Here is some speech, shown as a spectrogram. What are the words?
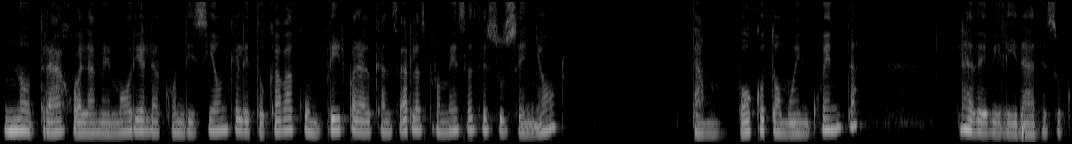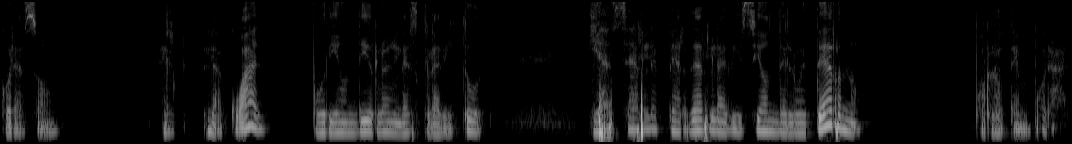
No trajo a la memoria la condición que le tocaba cumplir para alcanzar las promesas de su Señor. Tampoco tomó en cuenta la debilidad de su corazón, la cual podía hundirlo en la esclavitud y hacerle perder la visión de lo eterno por lo temporal.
